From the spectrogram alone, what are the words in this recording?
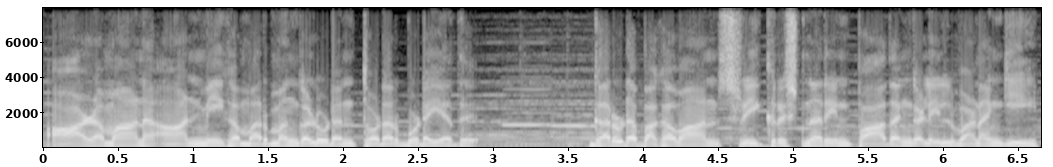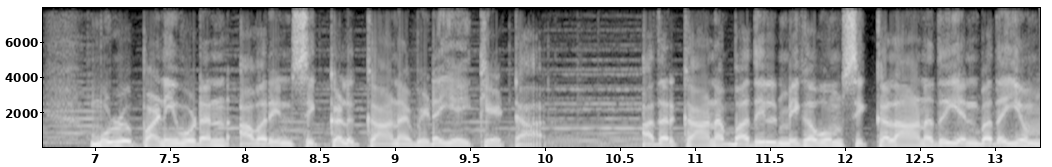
ஆழமான ஆன்மீக மர்மங்களுடன் தொடர்புடையது. கருட பகவான் ஸ்ரீ கிருஷ்ணரின் பாதங்களில் வணங்கி முழு பணிவுடன் அவரின் சிக்கலுக்கான விடையை கேட்டார். அதற்கான பதில் மிகவும் சிக்கலானது என்பதையும்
